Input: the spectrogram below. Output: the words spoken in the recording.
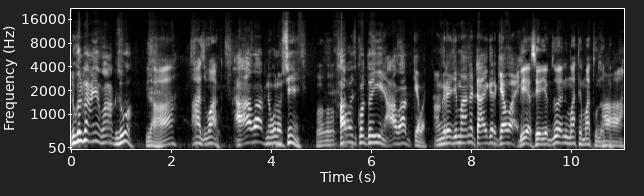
જુગલભાઈ અહીંયા વાઘ જુઓ. લા હા આ જ વાઘ. આ વાઘ ને ઓલો સિંહ. હં. હાવજ કો તો ઈ આ વાઘ કહેવાય. અંગ્રેજીમાં આને ટાઈગર કહેવાય. બે છે એક જો એની માથે માથું નથી. હા.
